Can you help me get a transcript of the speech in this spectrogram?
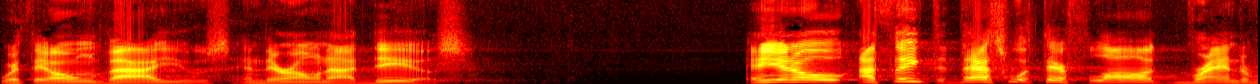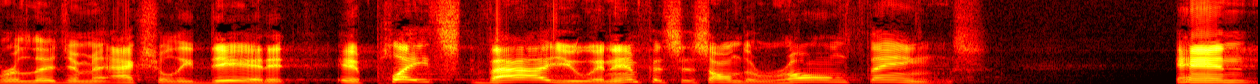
with their own values and their own ideas. And you know, I think that that's what their flawed brand of religion actually did. It, it placed value and emphasis on the wrong things. And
